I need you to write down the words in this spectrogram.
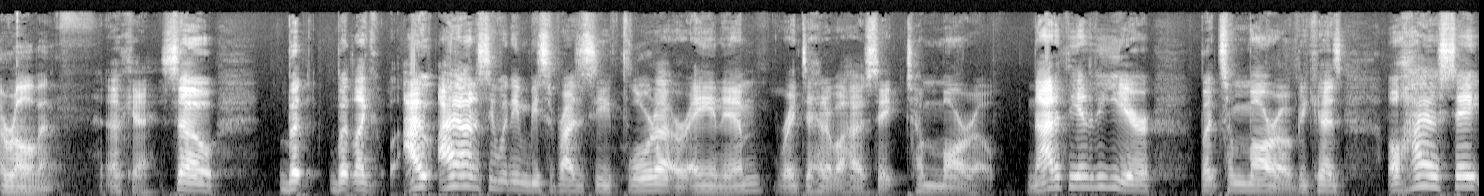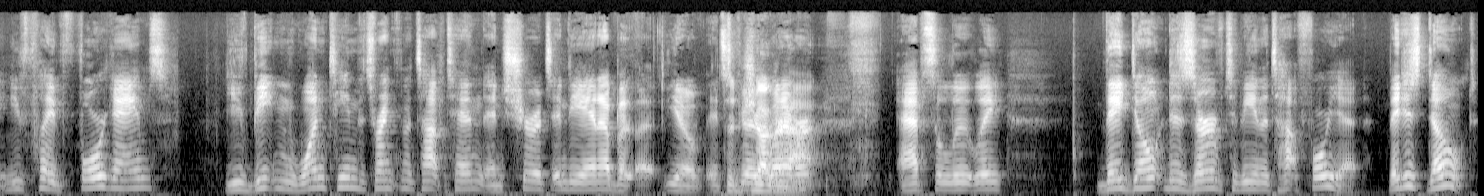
Irrelevant. Okay, so. But but like I, I honestly wouldn't even be surprised to see Florida or A and M ranked ahead of Ohio State tomorrow. Not at the end of the year, but tomorrow because Ohio State you've played four games, you've beaten one team that's ranked in the top ten, and sure it's Indiana, but uh, you know it's, It's a good whatever. Absolutely, they don't deserve to be in the top four yet. They just don't.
